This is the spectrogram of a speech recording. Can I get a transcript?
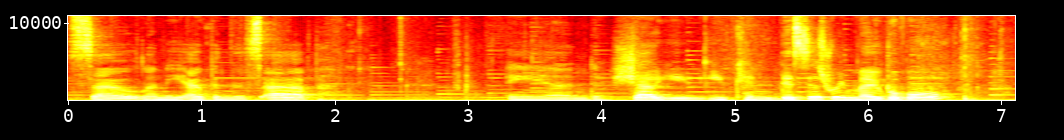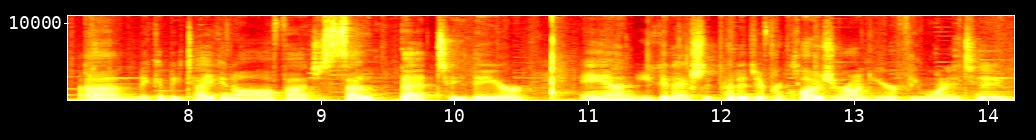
So let me open this up and show you. You can, this is removable. Um, it can be taken off. I just sewed that to there and you could actually put a different closure on here if you wanted to.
